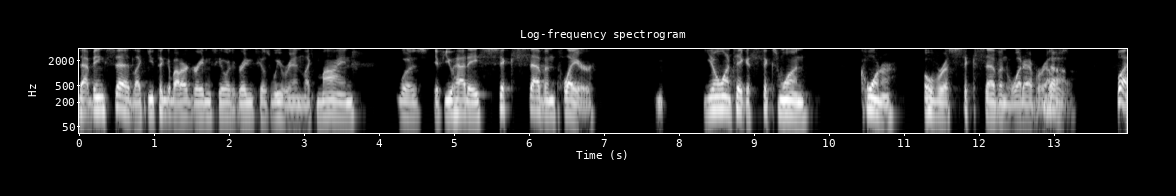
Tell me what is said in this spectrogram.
that being said, like you think about our grading scale or the grading scales we were in, like mine was if you had a six seven player, you don't want to take a six one corner over a six seven whatever else. no, But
